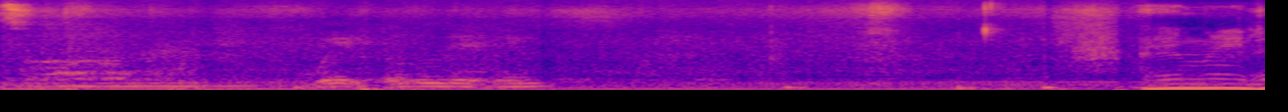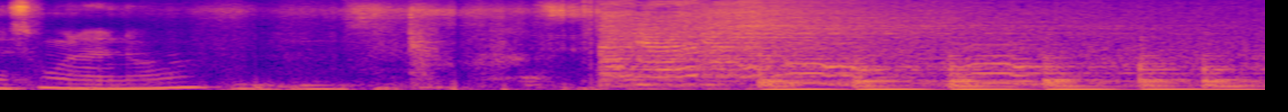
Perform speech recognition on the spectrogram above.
Wait, believe me. Ay, may ilas mo no? Mm -hmm.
